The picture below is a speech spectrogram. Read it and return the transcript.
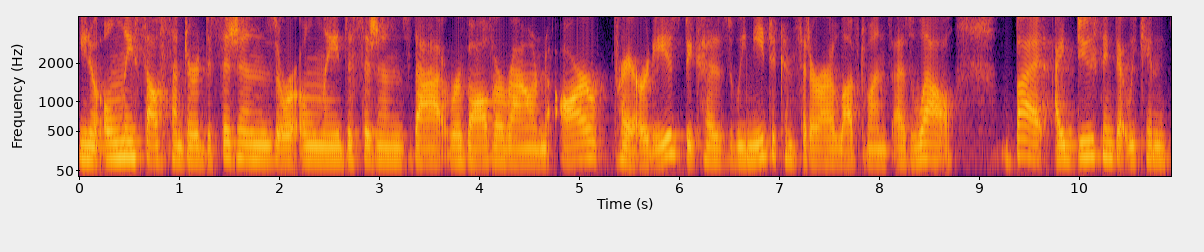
you know only self-centered decisions or only decisions that revolve around our priorities because we need to consider our loved ones as well but i do think that we can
